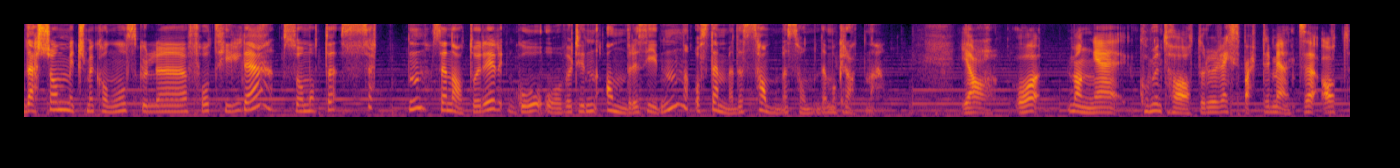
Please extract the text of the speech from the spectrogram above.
dersom Mitch McConnell skulle få til det, så måtte 17 senatorer gå over til den andre siden og stemme det samme som demokratene. Ja, og mange kommentatorer og eksperter mente at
